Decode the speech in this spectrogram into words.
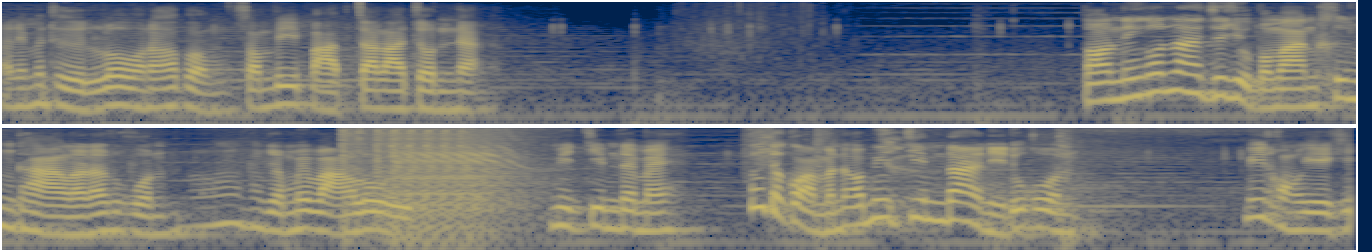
อันนี้มันถือโล่นะครับผม ซอมบี้ปราบจราจนเนี่ย ตอนนี้ก็น่าจะอยู่ประมาณครึ่งทางแล้วนะทุกคนยังไม่วางโล่อีกมีดจิ้มได้ไหมเฮ้ยแต่ก่อนมันเอามีดจิ้มได้นี่ทุกคน มีดของ AK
